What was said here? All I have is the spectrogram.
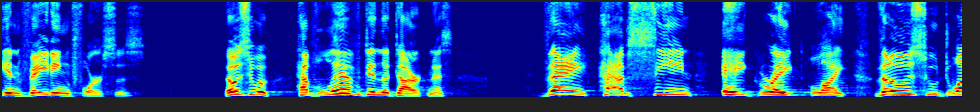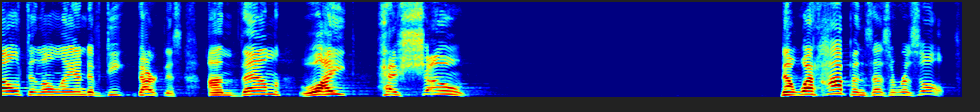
invading forces, those who have lived in the darkness, they have seen a great light. Those who dwelt in the land of deep darkness, on them light has shone. Now, what happens as a result?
